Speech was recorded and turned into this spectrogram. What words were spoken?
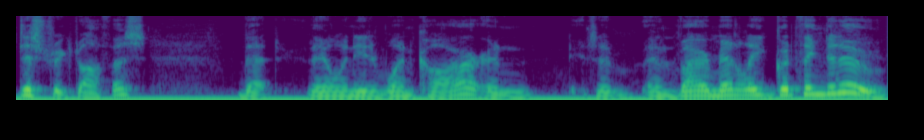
district office that they only needed one car and it's an environmentally good thing to do.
